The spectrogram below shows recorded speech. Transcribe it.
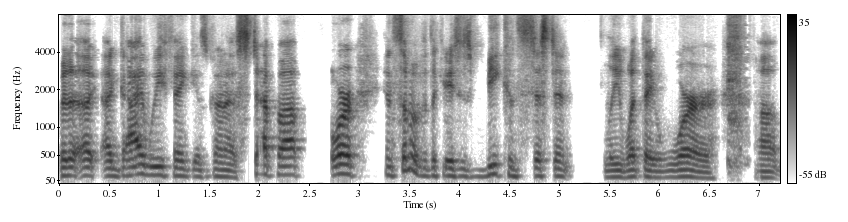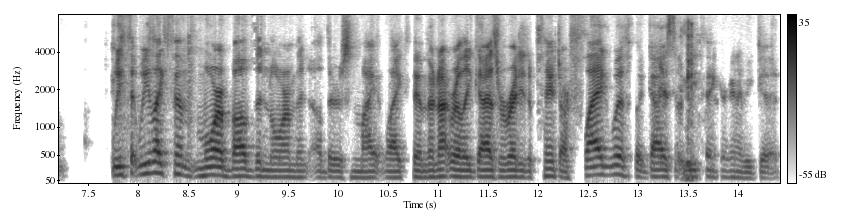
but a, a guy we think is going to step up or in some of the cases be consistently what they were. Um, we th- we like them more above the norm than others might like them. They're not really guys we're ready to plant our flag with, but guys that we think are going to be good.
